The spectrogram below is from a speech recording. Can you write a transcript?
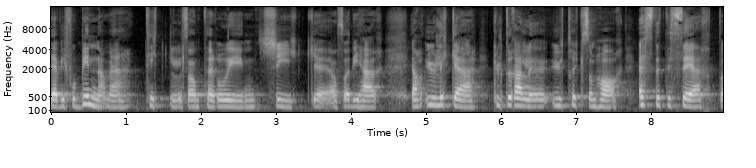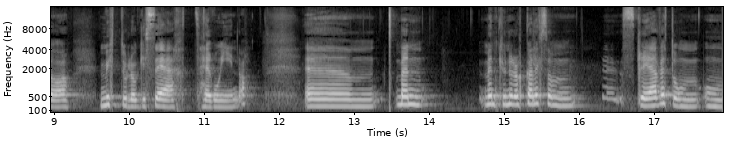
det vi forbinder med tittelen. Heroin, chic eh, Altså de her ja, ulike kulturelle uttrykk som har estetisert og mytologisert heroin. Eh, men, men, kunne dere liksom skrevet om, om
